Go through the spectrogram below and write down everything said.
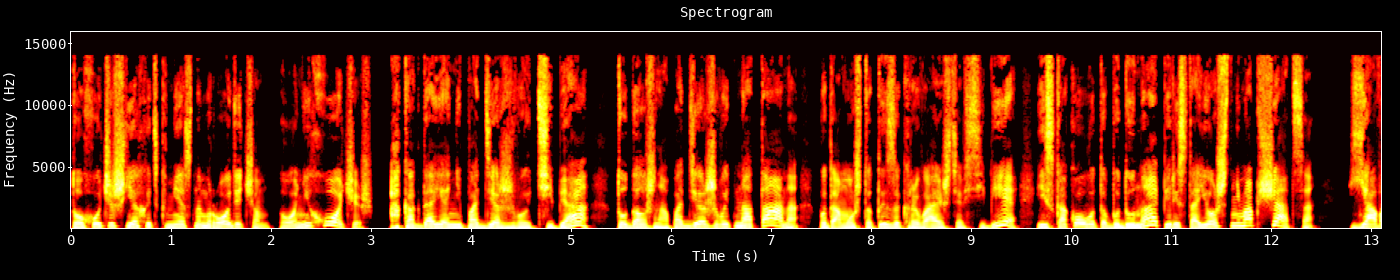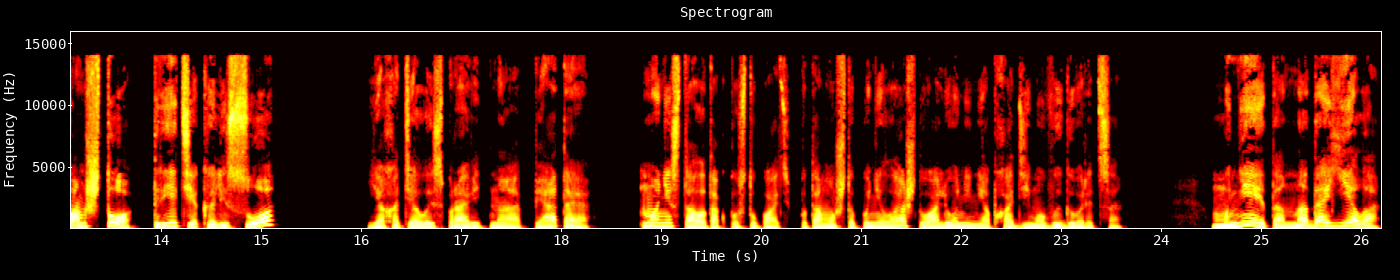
то хочешь ехать к местным родичам, то не хочешь. А когда я не поддерживаю тебя, то должна поддерживать Натана, потому что ты закрываешься в себе и с какого-то бодуна перестаешь с ним общаться. Я вам что, третье колесо? Я хотела исправить на пятое, но не стала так поступать, потому что поняла, что Алёне необходимо выговориться. Мне это надоело.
